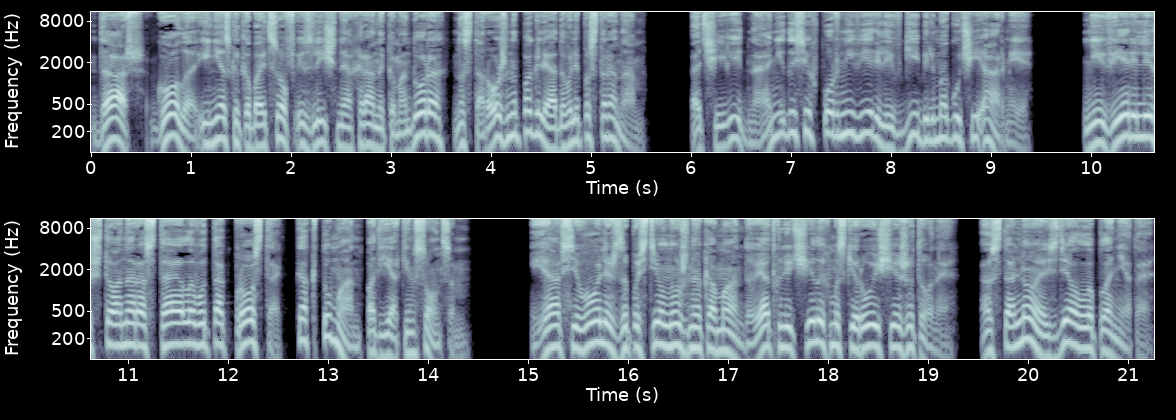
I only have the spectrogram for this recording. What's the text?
Даш, Гола и несколько бойцов из личной охраны командора настороженно поглядывали по сторонам. Очевидно, они до сих пор не верили в гибель могучей армии. Не верили, что она растаяла вот так просто, как туман под ярким солнцем. Я всего лишь запустил нужную команду и отключил их маскирующие жетоны. Остальное сделала планета.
